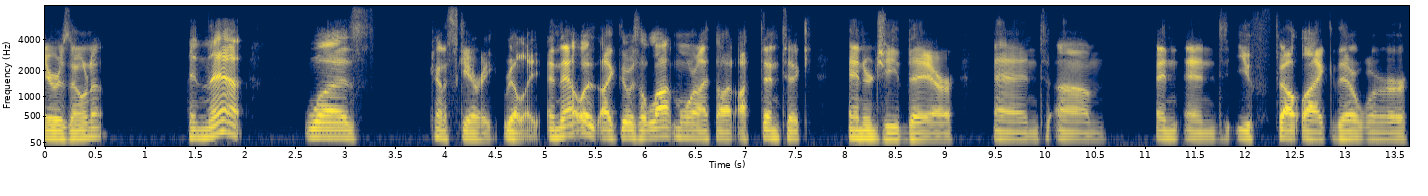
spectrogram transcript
Arizona. And that was kind of scary, really. And that was like there was a lot more I thought authentic energy there, and um, and and you felt like there were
